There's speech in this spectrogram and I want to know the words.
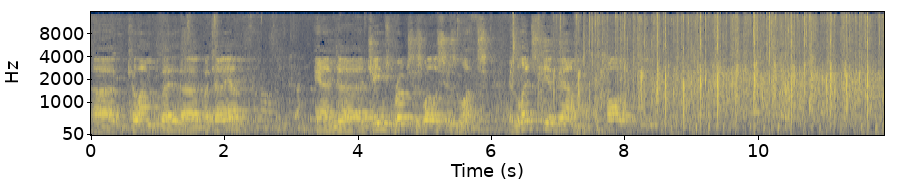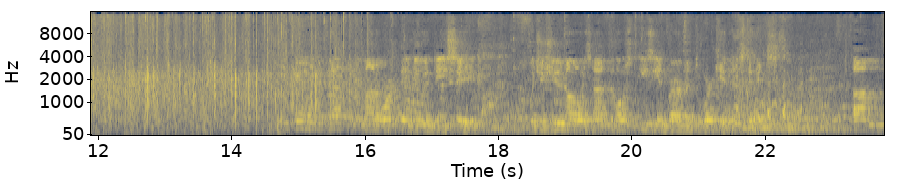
uh, Kalam uh, Bataya, and uh, James Brooks, as well as Susan Lutz. And let's give them all a They can't even fathom the amount of work they do in D.C., which, as you know, is not the most easy environment to work in these days. Um,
